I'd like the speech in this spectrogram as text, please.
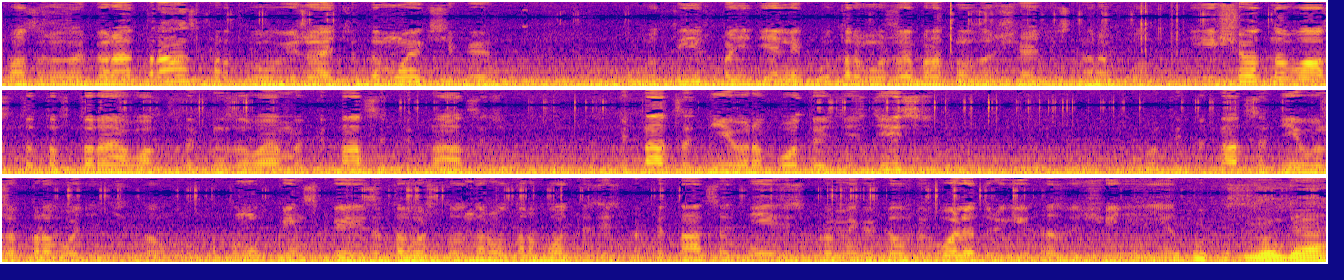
вас уже забирает транспорт, вы уезжаете домой к себе, и в понедельник утром уже обратно возвращаетесь на работу. И еще одна вахта, это вторая вахта, так называемая 15-15. 15 дней вы работаете здесь, вот, и 15 дней вы уже проводите дома. Потому, в принципе, из-за того, что народ работает здесь по 15 дней, здесь кроме как алкоголя других развлечений нет. Ну да.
